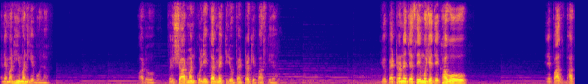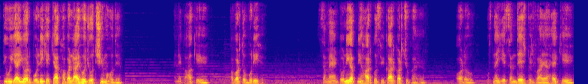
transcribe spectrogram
मैंने मन ही मन ये बोला। और फिर शारमन को लेकर मैं क्लियोपेट्रा के पास गया। क्लियोपेट्रा ने जैसे ही मुझे देखा वो मेरे पास भागती हुई आई और बोली कि क्या खबर लाए हो ज्योतिषी महोदय? मैंने कहा कि खबर तो बुरी है। इस समय एंटोनी अपनी हार को स्वीकार कर चुका है और उसने ये संदेश भिजवाया है कि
